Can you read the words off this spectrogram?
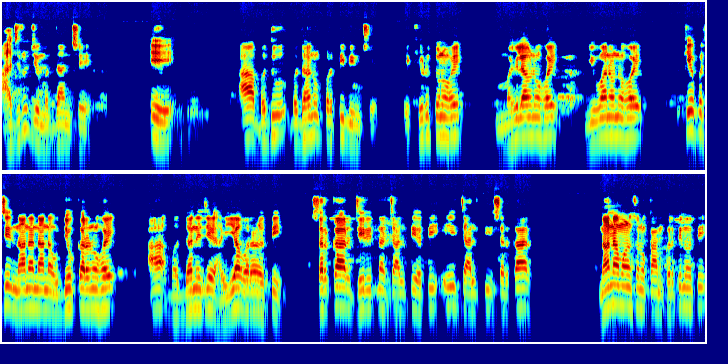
આજનું જે મતદાન છે એ આ બધું બધાનું પ્રતિબિંબ છે. એ ખેડૂતોનો હોય, મહિલાઓનો હોય, યુવાનોનો હોય કે પછી નાના નાના ઉદ્યોગકારોનો હોય, આ બધાને જે હૈયાવરણ હતી, સરકાર જે રીતના ચાલતી હતી એ ચાલતી સરકાર નાના માણસોનું કામ કરતી નહોતી.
